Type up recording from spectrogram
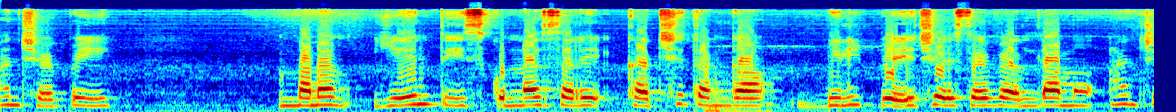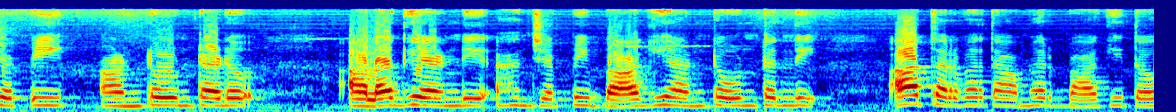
అని చెప్పి మనం ఏం తీసుకున్నా సరే ఖచ్చితంగా బిల్ పే చేసే వెళ్దాము అని చెప్పి అంటూ ఉంటాడు. అలాగే అండి అని చెప్పి బాగి అంటూ ఉంటుంది. ఆ తర్వాత అమర్ బాగితో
